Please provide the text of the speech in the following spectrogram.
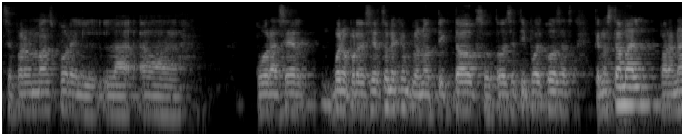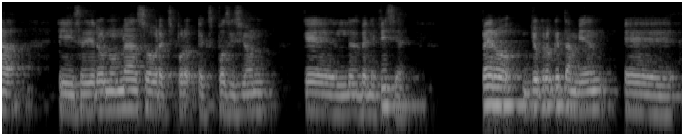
se fueron más por el, la, uh, por hacer, bueno, por decirte un ejemplo, ¿no? TikToks o todo ese tipo de cosas, que no está mal para nada y se dieron una sobreexposición que les beneficia. Pero yo creo que también eh,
